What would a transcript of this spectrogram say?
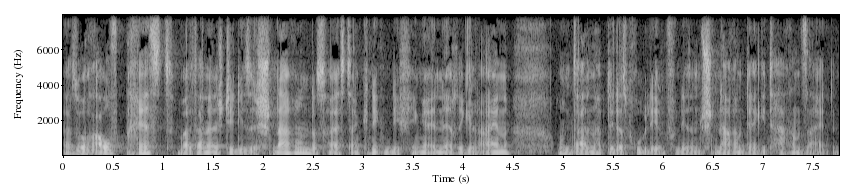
äh, so raufpresst, weil dann entsteht dieses Schnarren, das heißt, dann knicken die Finger in der Regel ein und dann habt ihr das Problem von diesem Schnarren der Gitarrenseiten.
